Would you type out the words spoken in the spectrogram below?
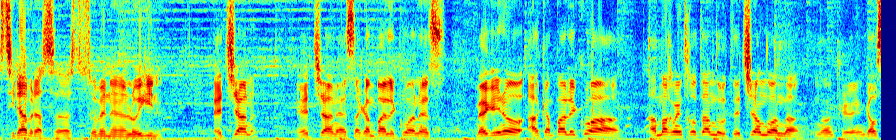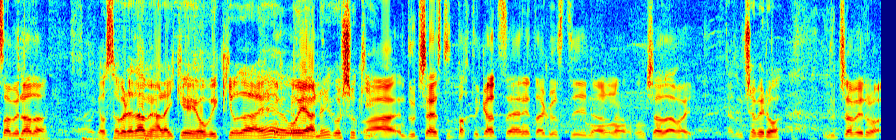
zira, beraz, ez duzu hemen uh, lo egin? Etxean, etxean ez, akampalekuan ez. Megino, akampalekoa hamar metrotan dut, etxe ondoan da, donc, gauza bera da. Gauza bera da, alaike hobekio da, eh? oean, eh? goxoki. Ba, dutxa ez dut partekatzen eta guzti, no, no, untsa da bai. Eta dutxa beroa. Dutxa beroa.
